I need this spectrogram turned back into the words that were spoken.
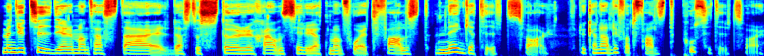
Men ju tidigare man testar, desto större chans är det att man får ett falskt negativt svar. För du kan aldrig få ett falskt positivt svar.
